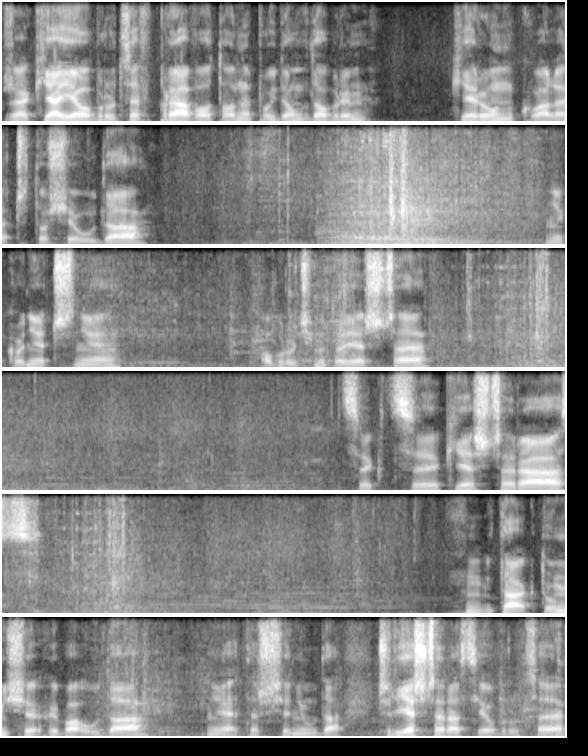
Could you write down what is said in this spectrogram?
że jak ja je obrócę w prawo, to one pójdą w dobrym kierunku, ale czy to się uda? Niekoniecznie. Obróćmy to jeszcze. Cyk, cyk, jeszcze raz. Hmm, tak, tu mi się chyba uda. Nie, też się nie uda. Czyli jeszcze raz je obrócę.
